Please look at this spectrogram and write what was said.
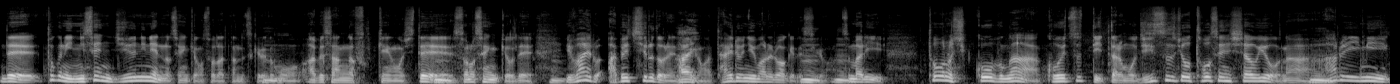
で特に2012年の選挙もそうだったんですけれども、安倍さんが復権をして、その選挙で、いわゆる安倍チルドレンっていうのが大量に生まれるわけですよ。つまり党の執行部がこいつって言ったらもう事実上当選しちゃうような、うん、ある意味、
